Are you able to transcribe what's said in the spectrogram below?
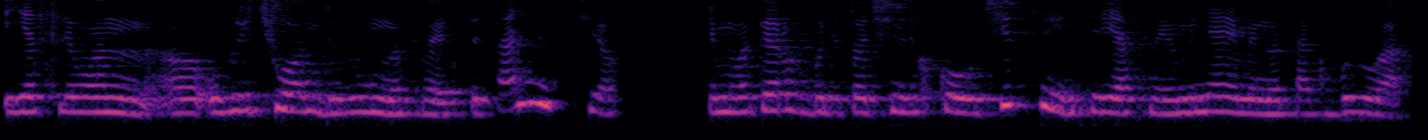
и если он э, увлечен безумно своей специальностью, ему, во-первых, будет очень легко учиться и интересно, и у меня именно так было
